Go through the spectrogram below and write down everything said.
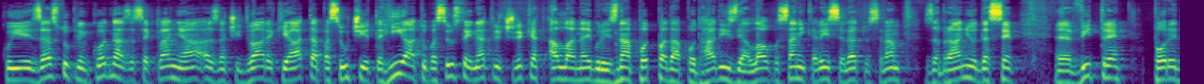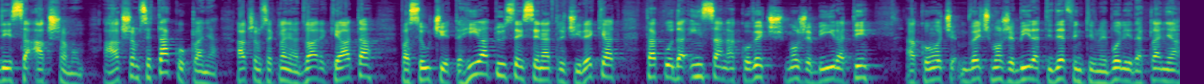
koji je zastupljen kod nas da se klanja znači dva rekiata, pa se uči tehijatu, pa se ustaje na treći rekiat, Allah najbolje zna, potpada pod hadis gdje Allah poslanik alejhi salatu selam zabranio da se e, vitre poredi sa akšamom. A akšam se tako klanja. Akšam se klanja dva rekiata, pa se uči etehijatu i se na treći rekiat, tako da insan ako već može birati, ako već može birati, definitivno je bolje da klanja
